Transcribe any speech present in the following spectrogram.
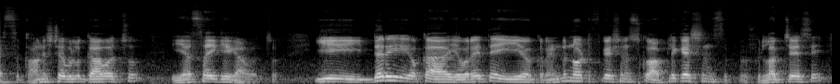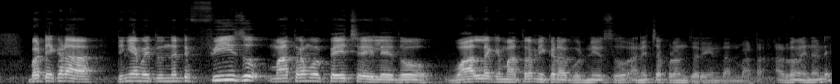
ఎస్ కానిస్టేబుల్కి కావచ్చు ఎస్ఐకి కావచ్చు ఈ ఇద్దరి యొక్క ఎవరైతే ఈ యొక్క రెండు నోటిఫికేషన్స్కు అప్లికేషన్స్ ఫిల్అప్ చేసి బట్ ఇక్కడ థింగ్ ఏమవుతుందంటే ఫీజు మాత్రము పే చేయలేదు. వాళ్ళకి మాత్రం ఇక్కడ గుడ్ న్యూస్ అని చెప్పడం జరిగిందనమాట అర్థమైందండి?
